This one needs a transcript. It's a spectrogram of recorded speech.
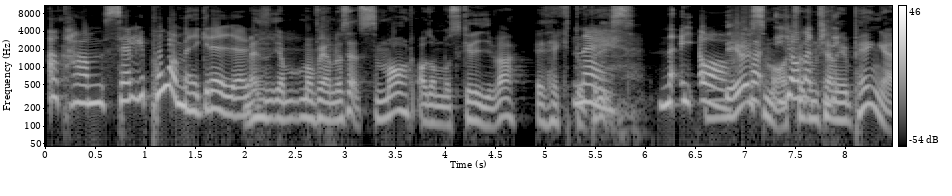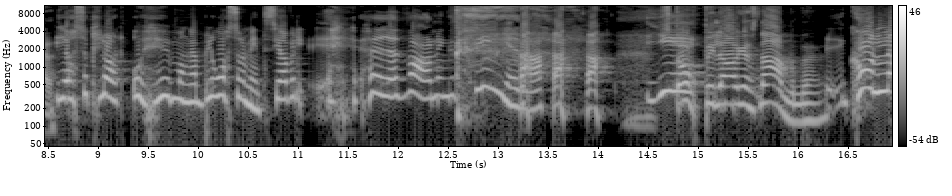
att han säljer på mig grejer. Men ja, man får ju ändå säga smart av dem att skriva ett Nej. hektopris. Nej, ja, Det är väl för- smart, ja, för de tjänar det- ju pengar. Ja, såklart. Och hur många blåser de inte? Så jag vill höja ett varningsfinger. Ge, Stopp i lagens namn! Kolla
